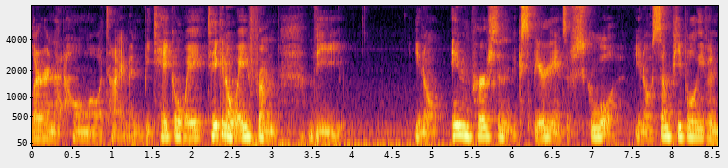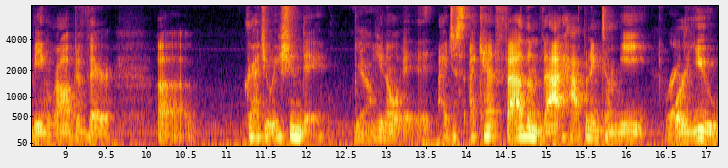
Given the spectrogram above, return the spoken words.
learn at home all the time and be take away taken away from the you know in-person experience of school you know some people even being robbed of their uh, graduation day Yeah. you know it, it, i just i can't fathom that happening to me Right. or you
